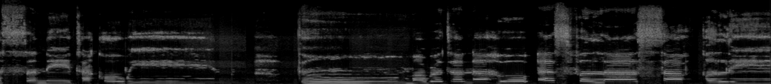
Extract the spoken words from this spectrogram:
أسني تقوين ثم ردناه أسفل سافلين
